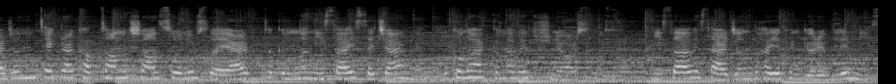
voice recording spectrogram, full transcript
Sercan'ın tekrar kaptanlık şansı olursa eğer takımına Nisa'yı seçer mi? Bu konu hakkında ne düşünüyorsunuz? Nisa ve Sercan'ı daha yakın görebilir miyiz?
